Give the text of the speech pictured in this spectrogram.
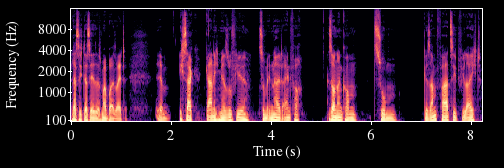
lasse ich das jetzt erstmal beiseite. Ähm, ich sag gar nicht mehr so viel zum Inhalt einfach, sondern komme zum Gesamtfazit vielleicht.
